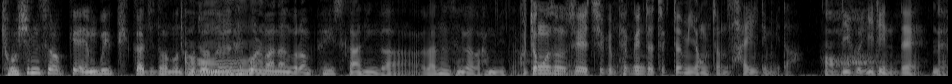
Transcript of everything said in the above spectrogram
조심스럽게 MVP까지도 한번 도전을 어. 해볼 만한 그런 페이스가 아닌가라는 생각을 합니다. 구창모 선수의 지금 평균 자책점이 0.41입니다. 어. 리그 1위인데 네.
